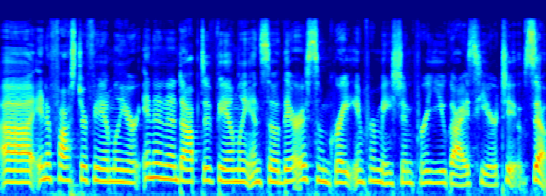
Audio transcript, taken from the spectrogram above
uh, in a foster family or in an adoptive family? And so there is some great information for you guys here too. So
